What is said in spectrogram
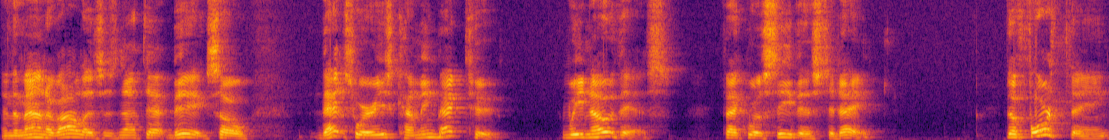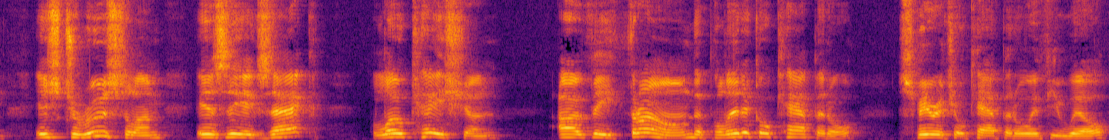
And the Mount of Olives is not that big, so that's where he's coming back to. We know this. In fact, we'll see this today. The fourth thing is Jerusalem is the exact location of the throne, the political capital, spiritual capital, if you will,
